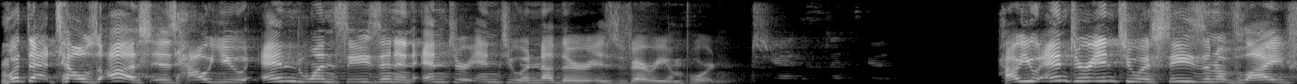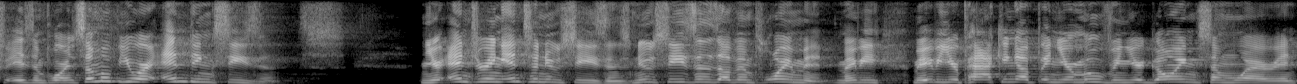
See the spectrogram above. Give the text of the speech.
And what that tells us is how you end one season and enter into another is very important. How you enter into a season of life is important. Some of you are ending seasons. You're entering into new seasons, new seasons of employment. Maybe, maybe you're packing up and you're moving, you're going somewhere, and,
